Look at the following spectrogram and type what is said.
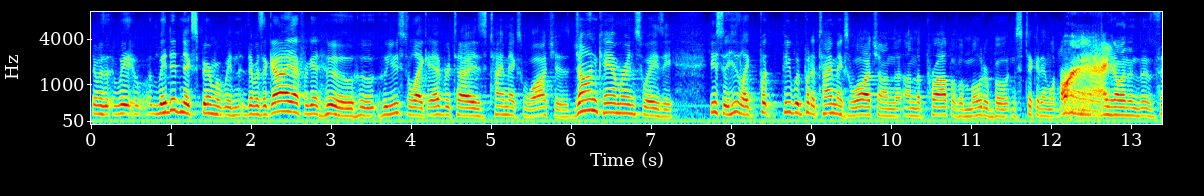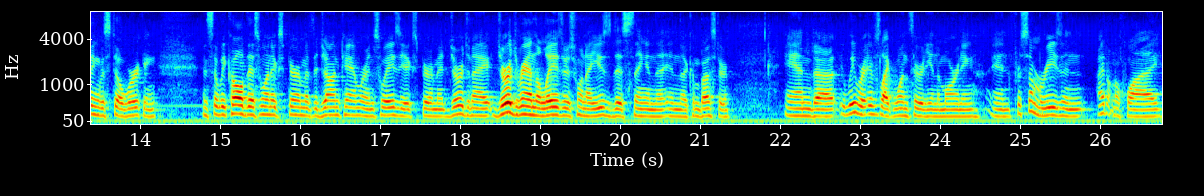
There was we we did an experiment. There was a guy I forget who who who used to like advertise Timex watches. John Cameron Swayze. He used to he's like put people would put a Timex watch on the on the prop of a motorboat and stick it in, you know, and then the thing was still working. And so we called this one experiment the John Cameron Swayze experiment. George and I George ran the lasers when I used this thing in the in the combustor. And uh, we were, it was like 1.30 in the morning, and for some reason, I don't know why,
